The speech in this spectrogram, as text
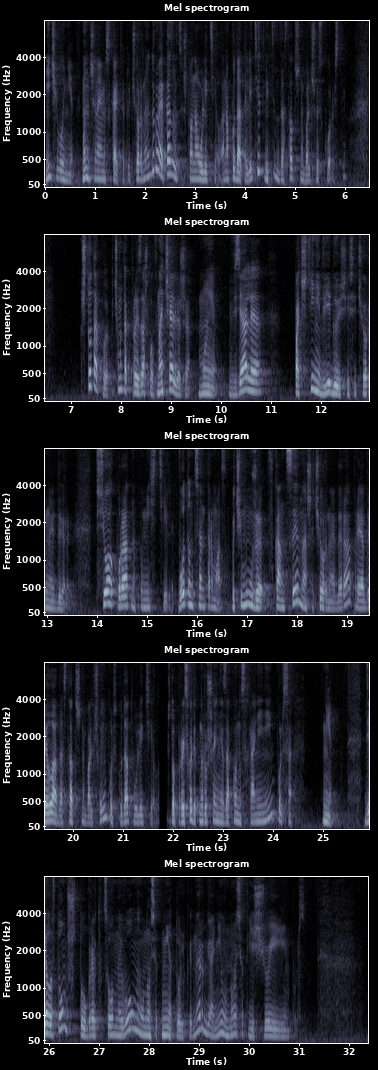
Ничего нет. Мы начинаем искать эту черную дыру, и оказывается, что она улетела. Она куда-то летит, летит с достаточно большой скоростью. Что такое? Почему так произошло? Вначале же мы взяли почти не черные дыры. Все аккуратно поместили. Вот он центр масс. Почему же в конце наша черная дыра приобрела достаточно большой импульс, куда-то улетела? Что, происходит нарушение закона сохранения импульса? Нет. Дело в том, что гравитационные волны уносят не только энергию, они уносят еще и импульс.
